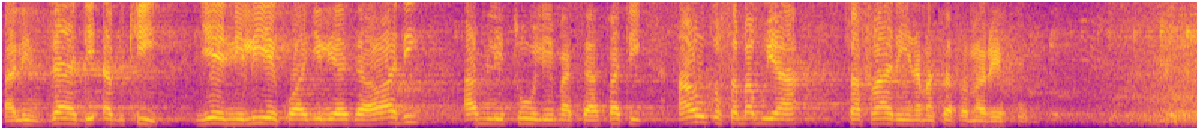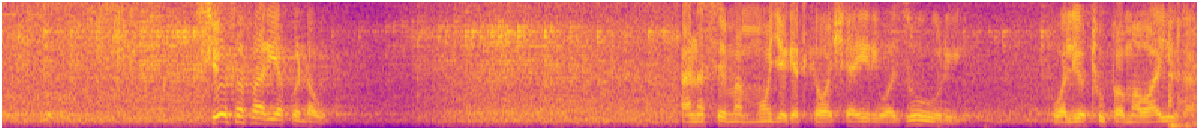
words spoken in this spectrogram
Alizadi abki, je nilie kwa ajili ya zawadi am lituli masafati, au kwa sababu ya safari na masafa marefu. Sio safari ya kwenda huko. Anasema mmoja katika washairi wazuri waliotupa mawaidha,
